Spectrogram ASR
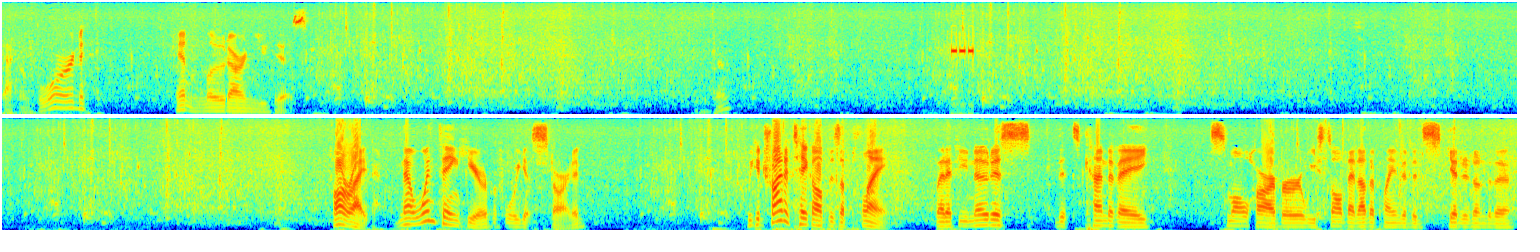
Back on board and load our new disk. Alright, now one thing here before we get started. We could try to take off as a plane, but if you notice, it's kind of a small harbor. We saw that other plane that had skidded under the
